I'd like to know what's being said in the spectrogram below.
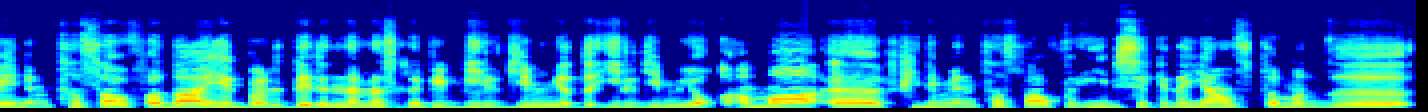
Benim tasavvufa dair böyle derinlemesine bir bilgim ya da ilgim yok ama filmin tasavvufu iyi bir şekilde yansıtamadığı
